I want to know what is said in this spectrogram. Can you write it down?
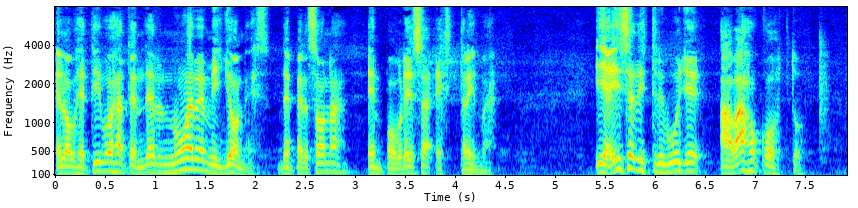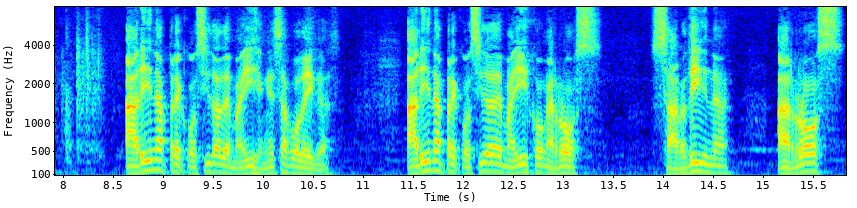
el objetivo es atender 9 millones de personas en pobreza extrema. Y ahí se distribuye a bajo costo harina precocida de maíz en esas bodegas, harina precocida de maíz con arroz, sardina, arroz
